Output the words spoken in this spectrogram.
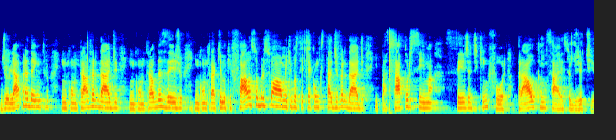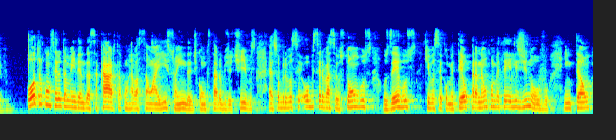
de olhar para dentro, encontrar a verdade, encontrar o desejo, encontrar aquilo que fala sobre sua alma e que você quer conquistar de verdade e passar por cima, seja de quem for, para alcançar esse objetivo. Outro conselho também dentro dessa carta, com relação a isso ainda, de conquistar objetivos, é sobre você observar seus tombos, os erros que você cometeu, para não cometer eles de novo. Então,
